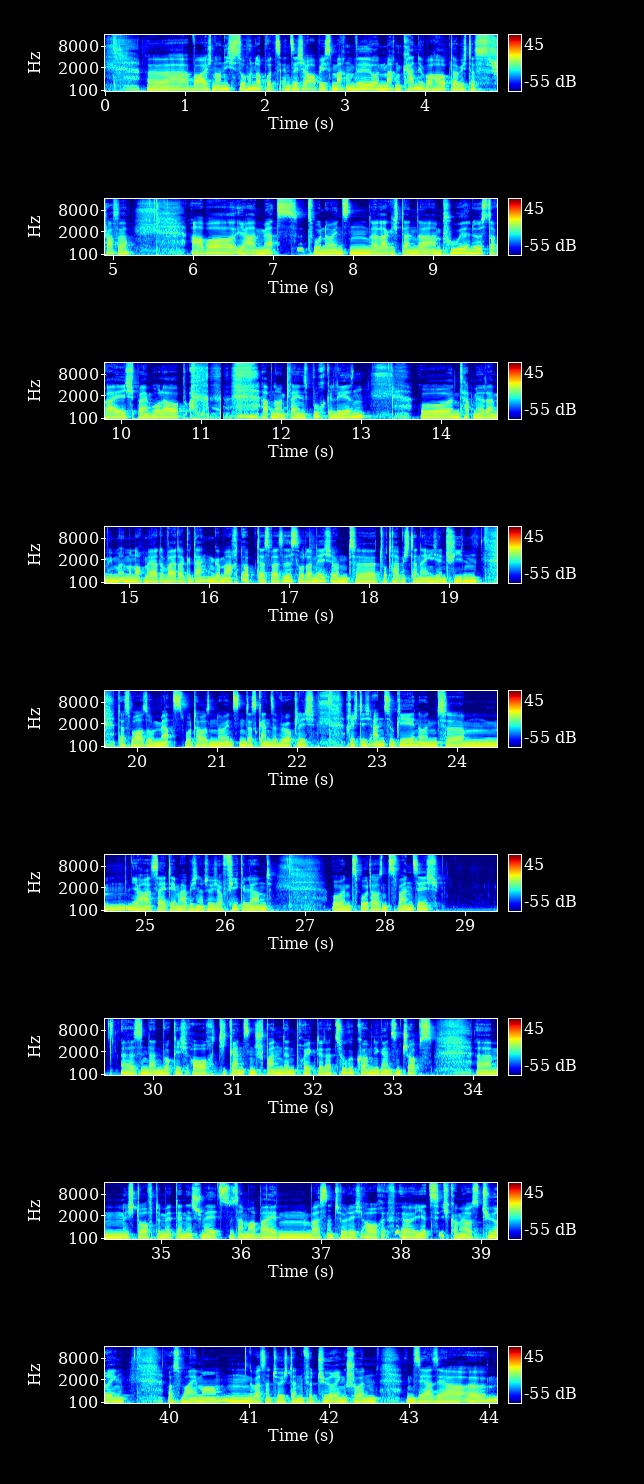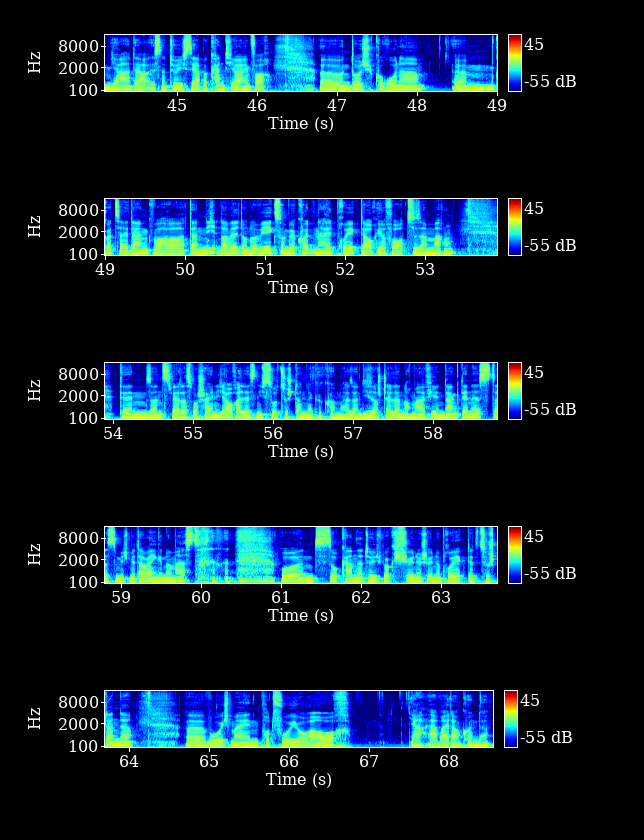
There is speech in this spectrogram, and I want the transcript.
äh, war ich noch nicht so 100% sicher, ob ich es machen will und machen kann überhaupt, ob ich das schaffe. Aber ja, im März 2019, da lag ich dann da am Pool in Österreich beim Urlaub, habe noch ein kleines Buch gelesen und habe mir dann immer noch mehr weiter Gedanken gemacht, ob das was ist oder nicht. Und äh, dort habe ich dann eigentlich entschieden, das war so März 2019, das Ganze wirklich richtig anzugehen. Und ähm, ja, seitdem habe ich natürlich auch viel gelernt. Und 2020 äh, sind dann wirklich auch die ganzen spannenden Projekte dazugekommen, die ganzen Jobs. Ähm, ich durfte mit Dennis Schmelz zusammenarbeiten, was natürlich auch äh, jetzt, ich komme ja aus Thüringen, aus Weimar, hm, was natürlich dann für Thüringen schon ein sehr, sehr, äh, ja, der ist natürlich sehr bekannt hier einfach. Äh, und durch Corona ähm, Gott sei Dank war er dann nicht in der Welt unterwegs und wir konnten halt Projekte auch hier vor Ort zusammen machen denn sonst wäre das wahrscheinlich auch alles nicht so zustande gekommen. Also an dieser Stelle nochmal vielen Dank, Dennis, dass du mich mit da reingenommen hast. und so kamen natürlich wirklich schöne, schöne Projekte zustande, äh, wo ich mein Portfolio auch ja, erweitern konnte.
